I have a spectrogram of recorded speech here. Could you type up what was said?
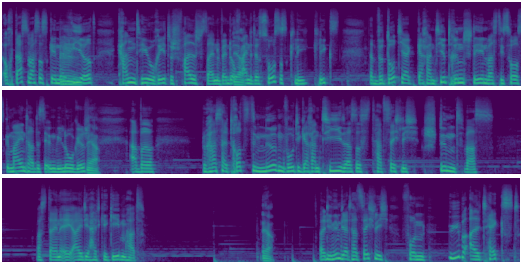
Auch das, was es generiert, kann theoretisch falsch sein. Und wenn du Ja. auf eine der Sources kli- klickst, dann wird dort ja garantiert drin stehen, was die Source gemeint hat. Ist ja irgendwie logisch. Ja. Aber du hast halt trotzdem nirgendwo die Garantie, dass es tatsächlich stimmt, was, was deine AI dir halt gegeben hat. Ja. Weil die nimmt ja tatsächlich von überall Text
